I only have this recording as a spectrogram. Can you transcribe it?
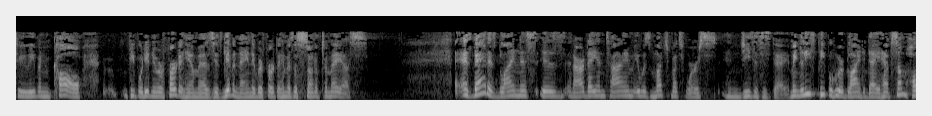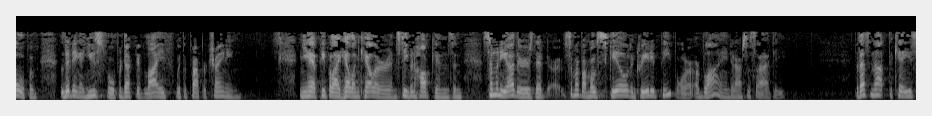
to even call. People didn't even refer to him as his given name. They referred to him as the son of Timaeus. As bad as blindness is in our day and time, it was much, much worse in Jesus' day. I mean, at least people who are blind today have some hope of living a useful, productive life with the proper training. And you have people like Helen Keller and Stephen Hawkins and so many others that are, some of our most skilled and creative people are, are blind in our society. But that's not the case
